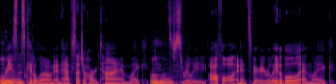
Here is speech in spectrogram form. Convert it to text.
raise Mhm. this kid alone and have such a hard time like Mhm. it's just really awful and it's very relatable and like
